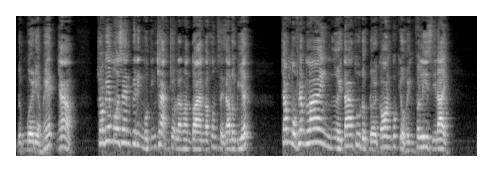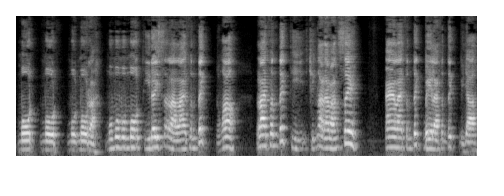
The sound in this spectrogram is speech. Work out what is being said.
được 10 điểm hết nhá. Cho biết mỗi gen quy định một tình trạng trộn lẫn hoàn toàn và không xảy ra đột biến. Trong một phép like người ta thu được đời con có kiểu hình phân ly gì đây? Một một một một à? Một một một một thì đây sẽ là line phân tích đúng không? Line phân tích thì chính là đáp án C. A line phân tích B line phân tích. Được chưa?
